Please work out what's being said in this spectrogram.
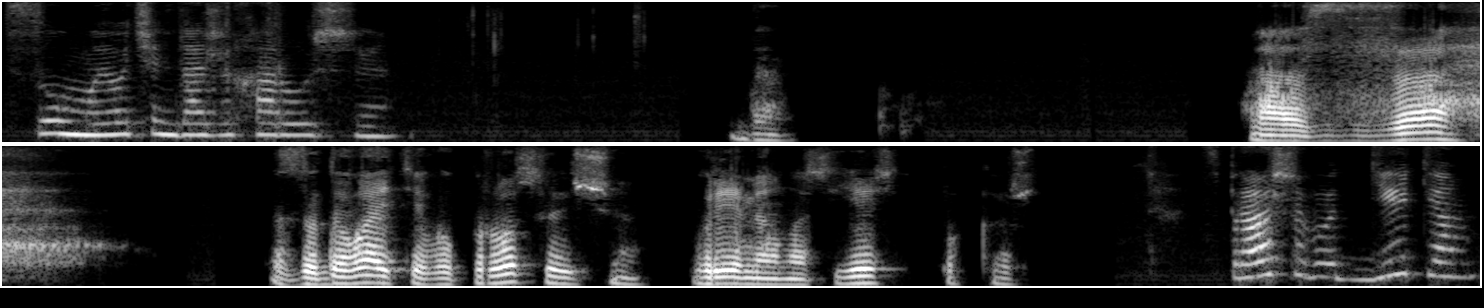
суммы, очень даже хорошие. Да. За... Задавайте вопросы еще. Время у нас есть пока что. Спрашивают детям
